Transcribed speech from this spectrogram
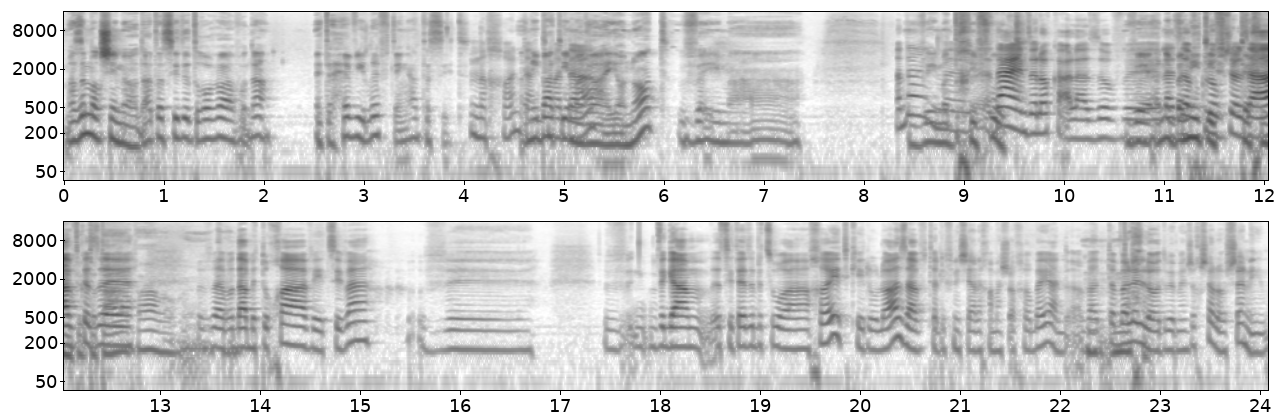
מה זה מרשים מאוד? את עשית את רוב העבודה. את ה-heavy lifting את עשית. נכון, אני באתי עם. הרעיונות ועם ה... עדיין, ועם הדחיפות. עדיין זה לא קל לעזוב, ואני לעזוב כלוב של זהב את כזה, ו- ועבודה בטוחה ויציבה, ו... ו- וגם עשית את זה בצורה אחראית, כאילו, לא עזבת לפני שהיה לך משהו אחר ביד. עבדת נכון. בלילות במשך שלוש שנים,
